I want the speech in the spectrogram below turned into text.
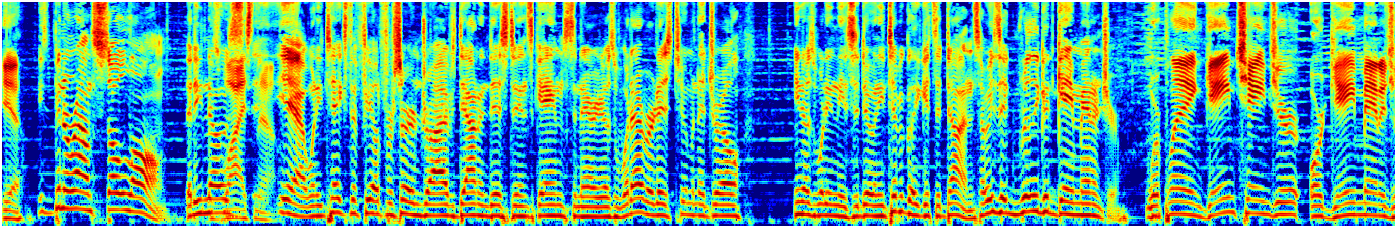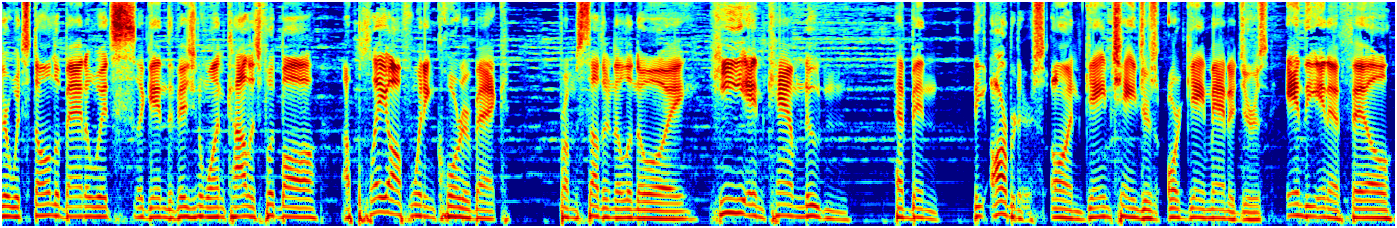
yeah. He's been around so long that he knows. He's wise now. Yeah, when he takes the field for certain drives, down and distance, game scenarios, whatever it is, two minute drill, he knows what he needs to do, and he typically gets it done. So he's a really good game manager. We're playing game changer or game manager with Stone Labanowitz. Again, Division One college football, a playoff winning quarterback from Southern Illinois. He and Cam Newton have been the arbiters on game changers or game managers in the NFL.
